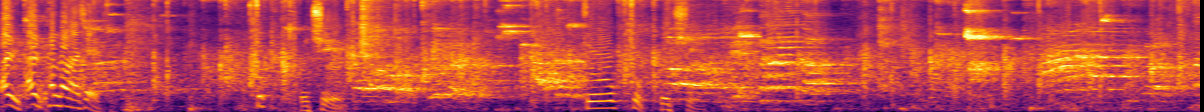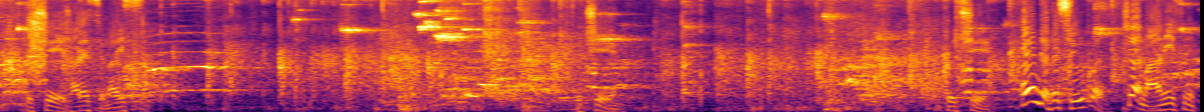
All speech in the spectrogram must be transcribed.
빨리 빨리 판단하셔야지. 쭉, 그렇지. 쭉쭉, 그렇지. 그렇지, 잘했어, 나이스. 그렇지. 그렇지. 하는 데더 쉬울 거예요. 시간 많이 있으니까.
